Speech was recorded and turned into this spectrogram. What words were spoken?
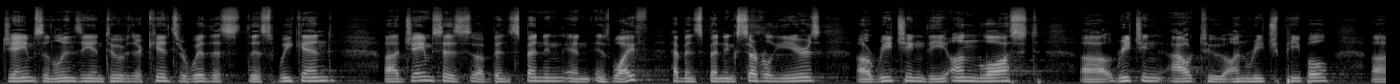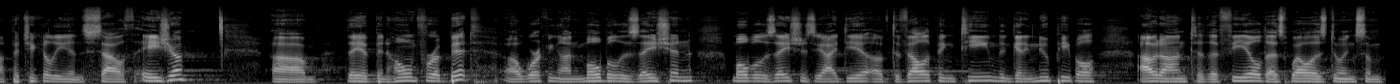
James and Lindsay and two of their kids are with us this weekend. Uh, James has uh, been spending, and his wife have been spending several years uh, reaching the unlost, uh, reaching out to unreached people, particularly in South Asia. Um, they have been home for a bit, uh, working on mobilization. Mobilization is the idea of developing teams and getting new people out onto the field, as well as doing some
